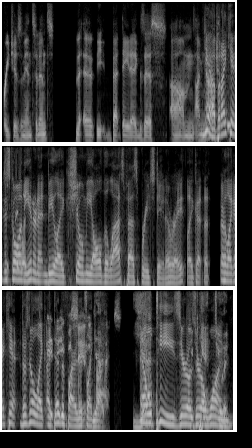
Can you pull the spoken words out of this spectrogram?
breaches and incidents. The, uh, the, that data exists. Um, I'm Yeah, but I can't just go on like- the internet and be like, "Show me all the LastPass breach data," right? Like, uh, that, or like I can't. There's no like it may be identifier that's like sanitized. Yet. LP 001.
